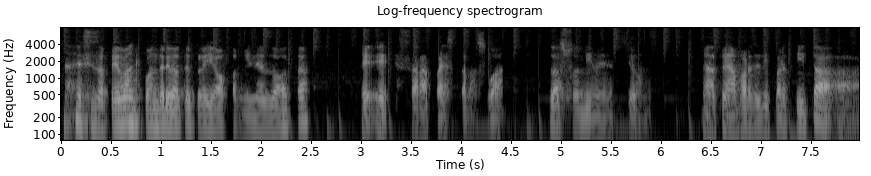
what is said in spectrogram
si sapeva anche quando è arrivato ai playoff a Minnesota e, e sarà questa la sua, la sua dimensione nella prima parte di partita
